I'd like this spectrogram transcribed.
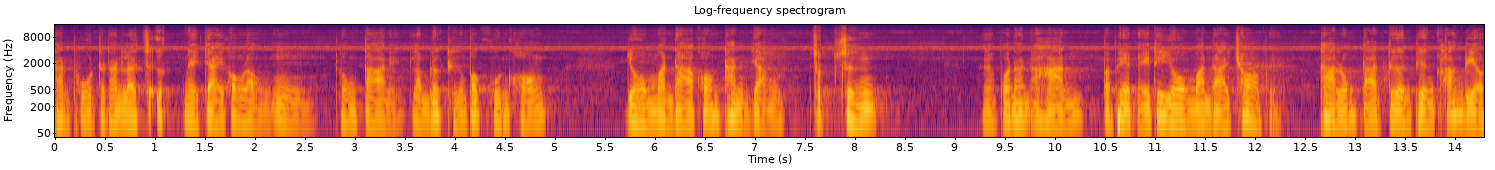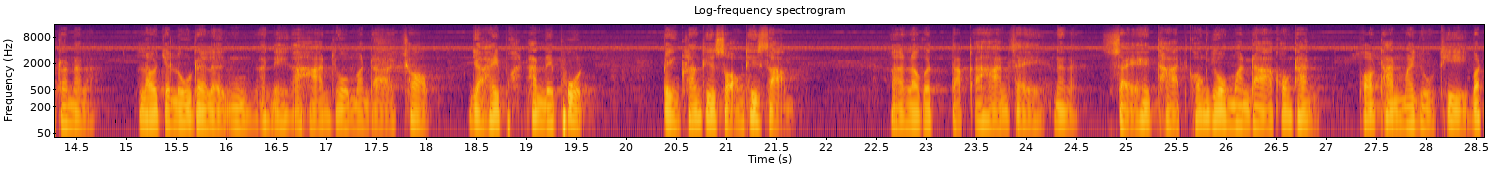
ท่านพูดเท่านั้นเราจะอึกในใจของเรา อืหลวงตาเนี่ยลำเลิกถึงพระคุณของโยมมันดาของท่านอย่างสุดซึ้งเพราะนั้นอาหารประเภทไหนที่โยมมันดาชอบเลยถ้าหลวงตาเตือนเพียงครั้งเดียวเท่านั้นแหละเราจะรู้ได้เลยออันนี้อาหารโยมมันดาชอบ อย่าให้ท่านได้พูด เป็นครั้งที่สองที่สามเราก็ตักอาหารใส่นั่นแหะ ใส่ให้ถาดของโยมมันดาของท่าน เพราะท่านมาอยู่ที่วัด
